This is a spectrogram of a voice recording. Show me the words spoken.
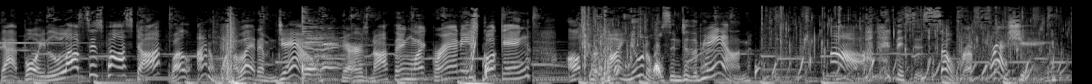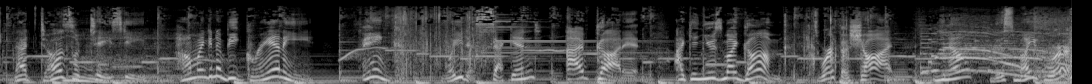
That boy loves his pasta. Well, I don't want to let him down. There's nothing like Granny's cooking. I'll put my noodles into the pan. Ah, this is so refreshing. That does look tasty. How am I gonna beat Granny? Think. Wait a second. I've got it. I can use my gum. It's worth a shot. You know, this might work.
